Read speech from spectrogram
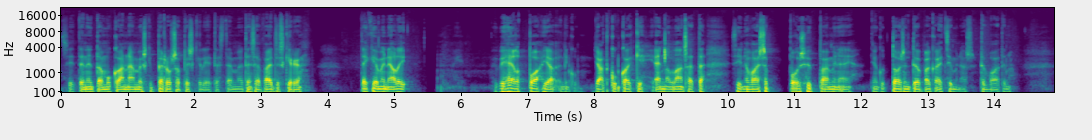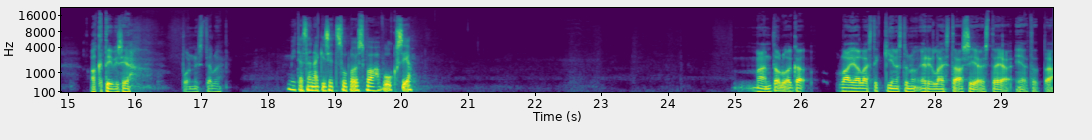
sitten niitä mukaan nämä myöskin perusopiskelijat ja sitä myöten sen väitöskirjan tekeminen oli hyvin helppoa ja niin kuin jatkuu kaikki ennallansa, että siinä vaiheessa pois hyppääminen ja jonkun toisen työpaikan etsiminen olisi sitten vaatinut aktiivisia ponnisteluja. Mitä sä näkisit, sulla olisi vahvuuksia? Mä oon ollut aika laaja-alaisesti kiinnostunut erilaisista asioista ja, ja tota,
